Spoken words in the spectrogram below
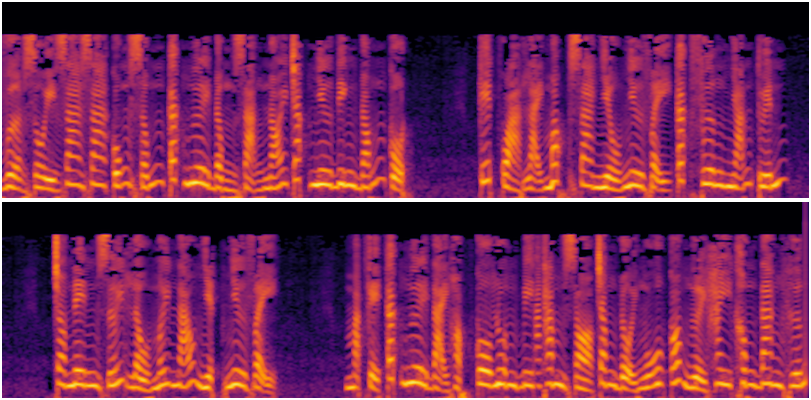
vừa rồi ra ra cũng sống các ngươi đồng d ạ n g nói chắc như đinh đóng cột, kết quả lại móc ra nhiều như vậy các phương nhãn tuyến, cho nên dưới lầu mới náo nhiệt như vậy. Mặc kệ các ngươi đại học Columbia thăm dò trong đội ngũ có người hay không đang hướng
